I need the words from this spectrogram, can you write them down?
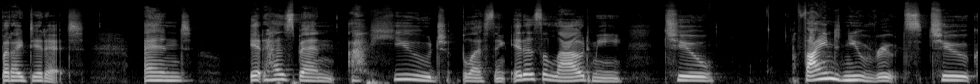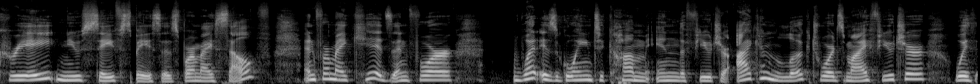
but I did it. And it has been a huge blessing. It has allowed me to find new routes, to create new safe spaces for myself and for my kids and for what is going to come in the future. I can look towards my future with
